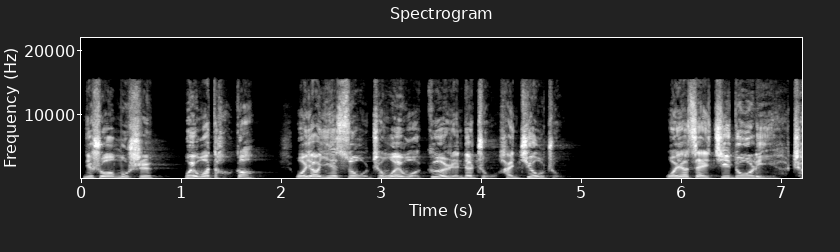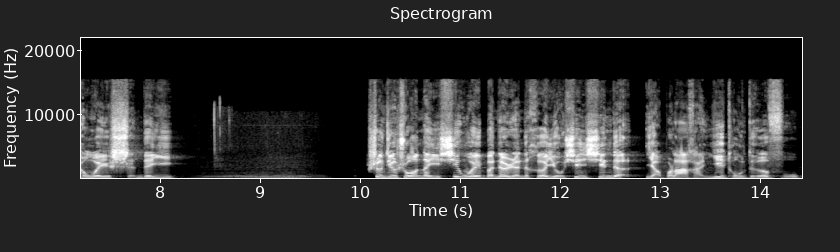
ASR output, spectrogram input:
你说牧师为我祷告，我要耶稣成为我个人的主和救主，我要在基督里成为神的义。圣经说，那以信为本的人和有信心的亚伯拉罕一同得福。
